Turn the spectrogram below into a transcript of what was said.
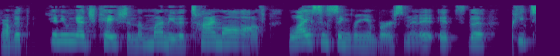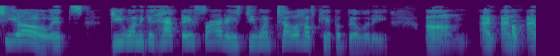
yep. the continuing education, the money, the time off, licensing reimbursement. It, it's the PTO. It's do you want to get half day Fridays? Do you want telehealth capability? Um, I'm, I'm I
